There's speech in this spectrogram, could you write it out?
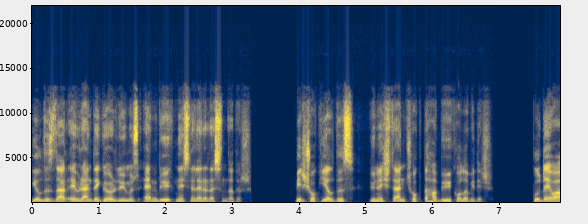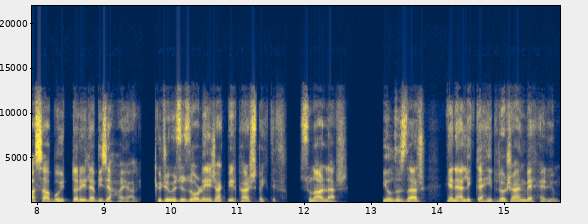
Yıldızlar evrende gördüğümüz en büyük nesneler arasındadır. Birçok yıldız, güneşten çok daha büyük olabilir. Bu devasa boyutlarıyla bize hayal, gücümüzü zorlayacak bir perspektif sunarlar. Yıldızlar, genellikle hidrojen ve helyum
